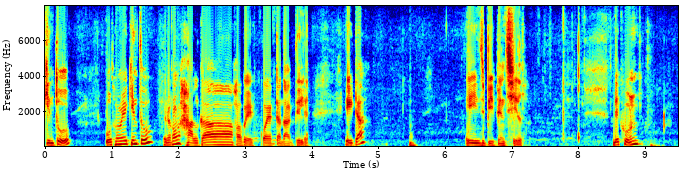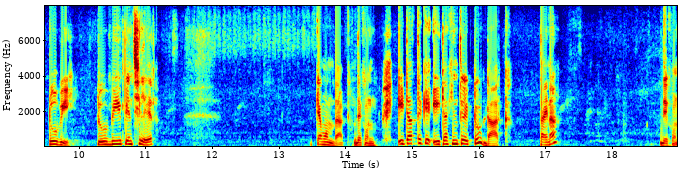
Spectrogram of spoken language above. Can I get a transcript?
কিন্তু প্রথমে কিন্তু এরকম হালকা হবে কয়েকটা দাগ দিলে। এইটা এইচ বি পেন্সিল। দেখুন টু বি টু বি পেন্সিলের কেমন দাগ? দেখুন এটার থেকে এটা কিন্তু একটু ডার্ক, তাই না? দেখুন,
